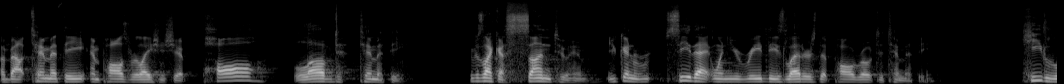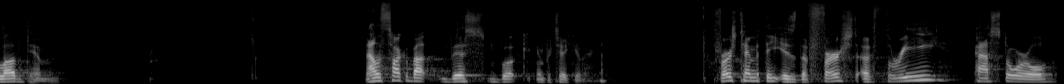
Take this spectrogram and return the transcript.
about Timothy and Paul's relationship. Paul loved Timothy. He was like a son to him. You can see that when you read these letters that Paul wrote to Timothy. He loved him. Now let's talk about this book in particular. 1 Timothy is the first of three pastoral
